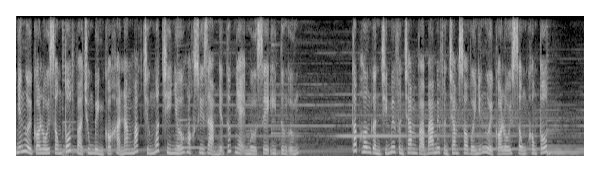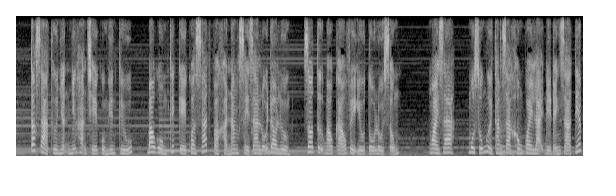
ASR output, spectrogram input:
Những người có lối sống tốt và trung bình có khả năng mắc chứng mất trí nhớ hoặc suy giảm nhận thức nhẹ MCI tương ứng. Thấp hơn gần 90% và 30% so với những người có lối sống không tốt. Tác giả thừa nhận những hạn chế của nghiên cứu, bao gồm thiết kế quan sát và khả năng xảy ra lỗi đo lường do tự báo cáo về yếu tố lối sống. Ngoài ra, một số người tham gia không quay lại để đánh giá tiếp,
